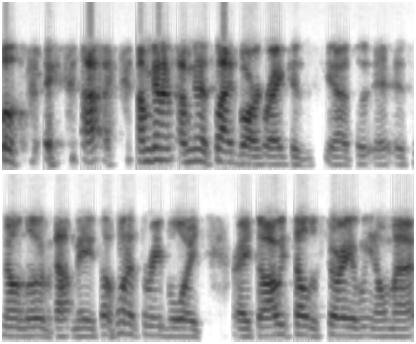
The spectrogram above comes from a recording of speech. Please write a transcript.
well, I, am gonna I'm gonna sidebar right because you know it's, it's known a little about me. So I'm one of three boys, right? So I always tell the story you know my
